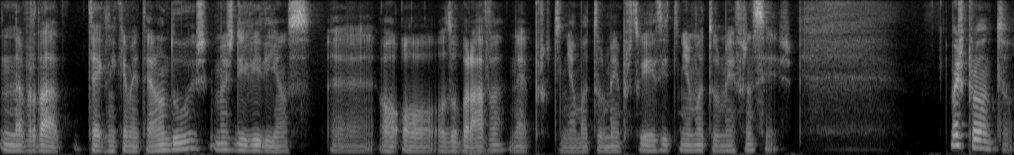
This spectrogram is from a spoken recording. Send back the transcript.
na verdade, tecnicamente eram duas, mas dividiam-se uh, ou, ou, ou, dobrava, né? porque tinha uma turma em português e tinha uma turma em francês. Mas pronto,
